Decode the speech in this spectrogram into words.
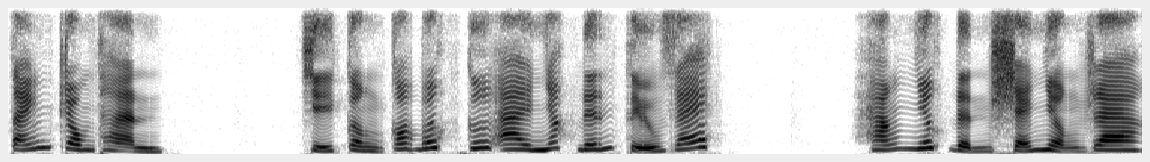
tán trong thành. Chỉ cần có bất cứ ai nhắc đến tiểu giác, hắn nhất định sẽ nhận ra.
